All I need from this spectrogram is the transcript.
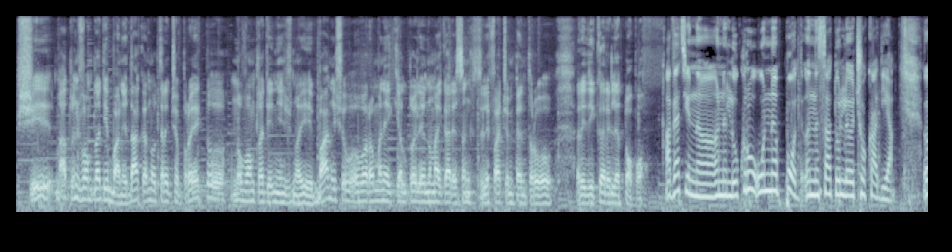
și atunci vom plăti banii. Dacă nu trece proiectul, nu vom plăti nici noi banii și vor rămâne cheltuielile numai care sunt să le facem pentru ridicările topo. Aveați în, în lucru un pod în satul Ciocadia. Uh,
